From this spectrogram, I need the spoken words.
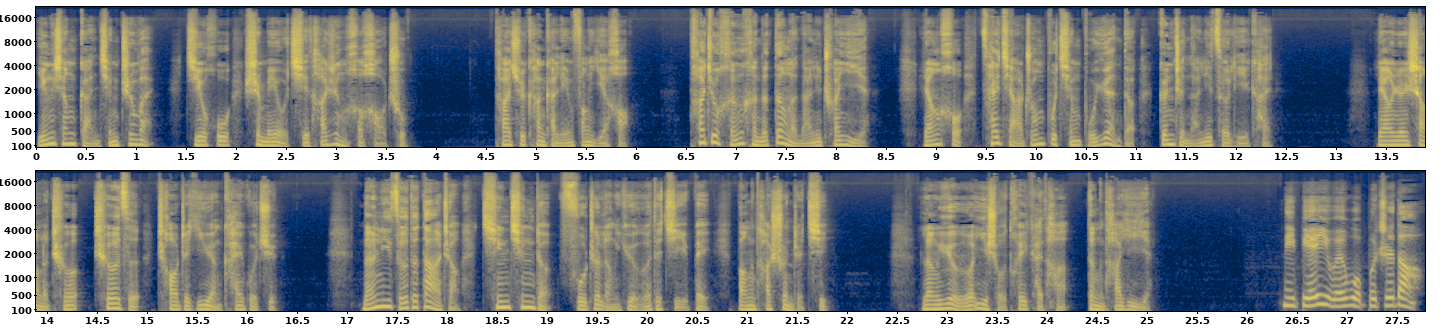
影响感情之外，几乎是没有其他任何好处。他去看看林芳也好，他就狠狠地瞪了南离川一眼，然后才假装不情不愿地跟着南离泽离开。两人上了车，车子朝着医院开过去。南离泽的大掌轻轻地抚着冷月娥的脊背，帮她顺着气。冷月娥一手推开他，瞪他一眼：“你别以为我不知道，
